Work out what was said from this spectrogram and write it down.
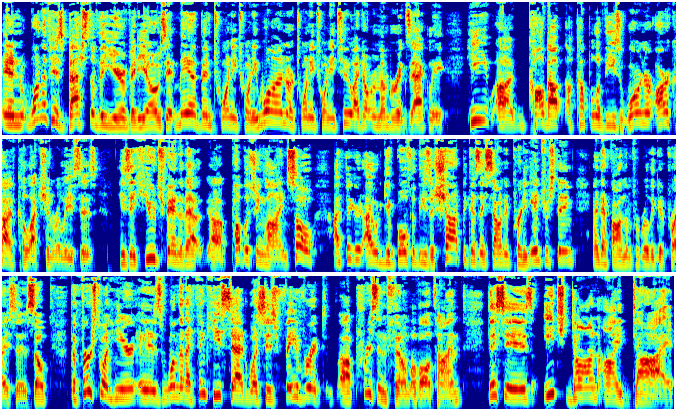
in one of his best of the year videos, it may have been 2021 or 2022, I don't remember exactly, he uh, called out a couple of these Warner Archive Collection releases. He's a huge fan of that uh, publishing line. So I figured I would give both of these a shot because they sounded pretty interesting and I found them for really good prices. So the first one here is one that I think he said was his favorite uh, prison film of all time. This is Each Dawn I Die.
